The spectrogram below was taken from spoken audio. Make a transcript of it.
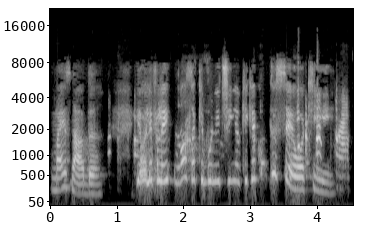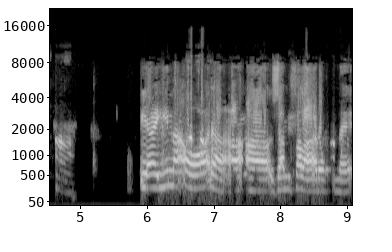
Mais nada. E eu olhei e falei, nossa, que bonitinho, o que, que aconteceu aqui? E aí, na hora, a, a, já me falaram, né?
